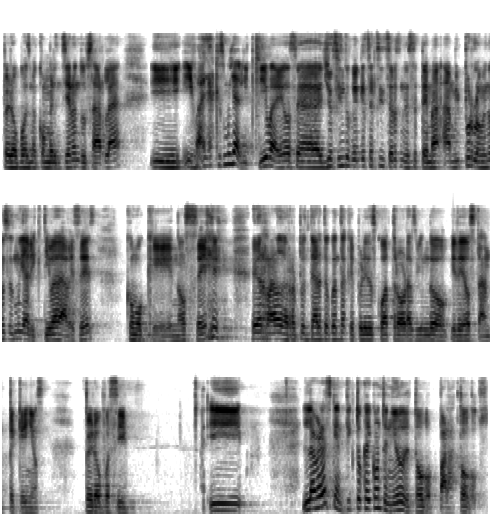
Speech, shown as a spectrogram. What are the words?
Pero pues me convencieron de usarla y, vaya que es muy adictiva, ¿eh? O sea, yo siento que hay que ser sinceros en este tema. A mí por lo menos es muy adictiva a veces. Como que, no sé, es raro de repente darte cuenta que pierdes cuatro horas viendo videos tan pequeños. Pero pues sí. Y la verdad es que en TikTok hay contenido de todo, para todos.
